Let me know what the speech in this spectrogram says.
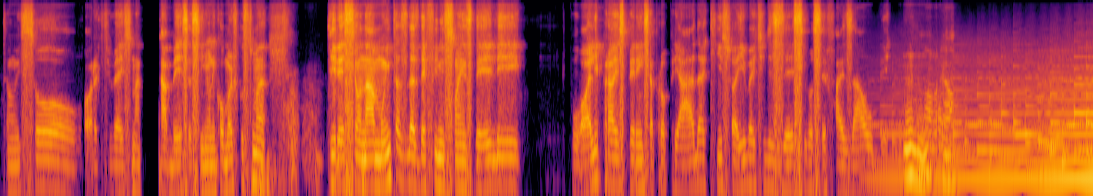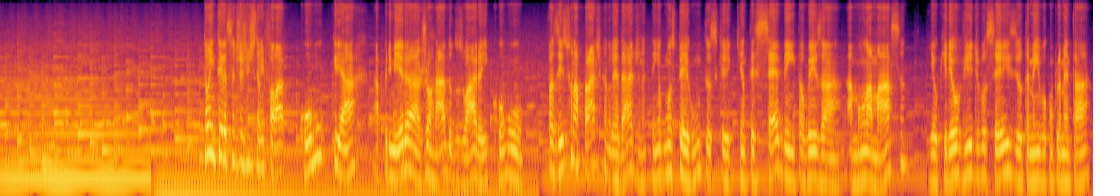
Então, isso, a hora que tiver isso na cabeça, assim, o Lincoln costuma direcionar muitas das definições dele olhe para a experiência apropriada, que isso aí vai te dizer se você faz A ou B. Uhum. Legal. Então é interessante a gente também falar como criar a primeira jornada do usuário aí, como fazer isso na prática, na verdade, né? Tem algumas perguntas que, que antecedem talvez a, a mão na massa e eu queria ouvir de vocês, eu também vou complementar.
